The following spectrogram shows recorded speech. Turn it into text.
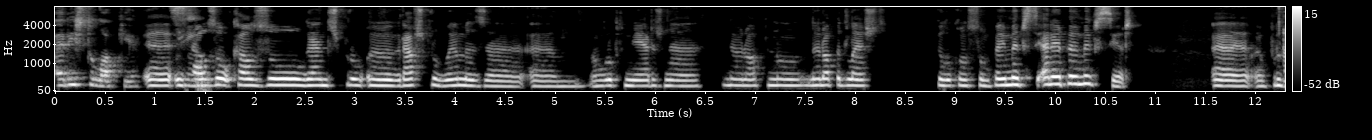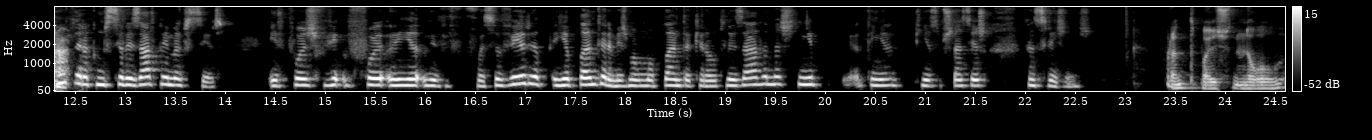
Aristolóquia. Uh, e causou, causou grandes, uh, graves problemas a, a, a, um grupo de mulheres na, na, Europa, no, na Europa de Leste pelo consumo. Para emagrecer, era para emagrecer. Uh, o produto ah. era comercializado para emagrecer. E depois foi-se foi a ver, e a planta era mesmo uma planta que era utilizada, mas tinha, tinha, tinha substâncias cancerígenas. Pronto, depois no,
